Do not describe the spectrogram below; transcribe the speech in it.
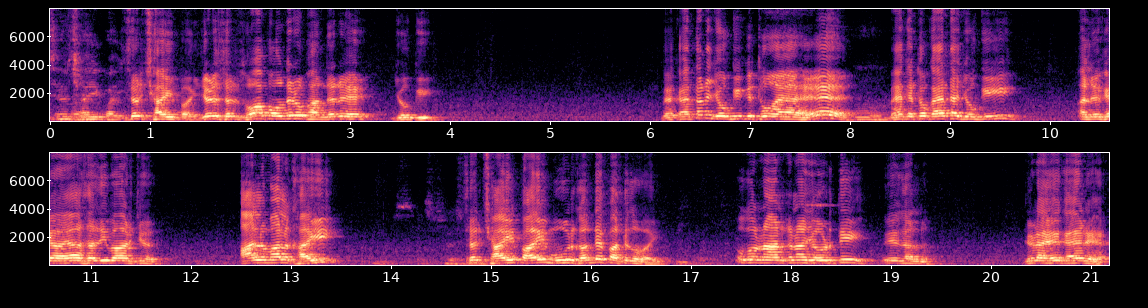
ਸਿਰ ਛਾਈ ਪਾਈ ਸਿਰ ਛਾਈ ਪਾਈ ਜਿਹੜੇ ਸਿਰ ਸੁਆਹ ਪਾਉਂਦੇ ਨੇ ਉਹ ਖਾਂਦੇ ਨੇ ਜੋਗੀ। ਮੈਂ ਕਹਤਾ ਨਾ ਜੋਗੀ ਕਿੱਥੋਂ ਆਇਆ ਹੈ। ਮੈਂ ਕਿੱਥੋਂ ਕਹਤਾ ਜੋਗੀ? ਆ ਲਿਖਿਆ ਹੋਇਆ ਸਦੀ ਵਾਰ ਚ। ਅਲਮਲ ਖਾਈ ਸਿਰ ਛਾਈ ਪਾਈ ਮੂਰ ਖੰਦੇ ਪੱਤ ਗਵਾਈ। ਉਹ ਗੁਰੂ ਨਾਨਕ ਨਾਲ ਜੋੜਤੀ ਇਹ ਗੱਲ। ਜਿਹੜਾ ਇਹ ਕਹਿ ਰਿਹਾ।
